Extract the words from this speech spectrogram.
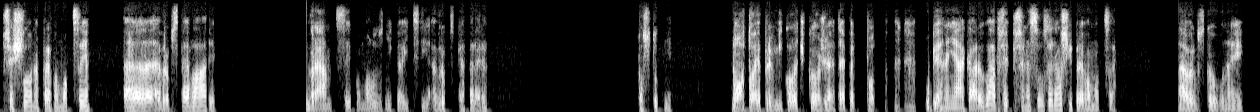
přešlo na pravomoci evropské vlády v rámci pomalu vznikající Evropské federace. Postupně. No a to je první kolečko, že? To je po, uběhne nějaká doba a přenesou se další pravomoce na Evropskou unii.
